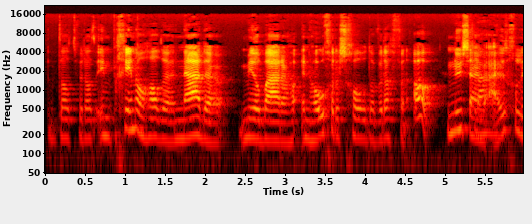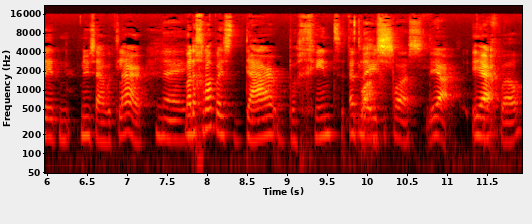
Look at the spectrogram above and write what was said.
dat we dat in het begin al hadden na de middelbare en hogere school. Dat we dachten van, oh, nu zijn we uitgeleerd, nu zijn we klaar. Nee, Maar de grap is, daar begint het, het pas. leven pas. Ja, Ja, echt wel.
